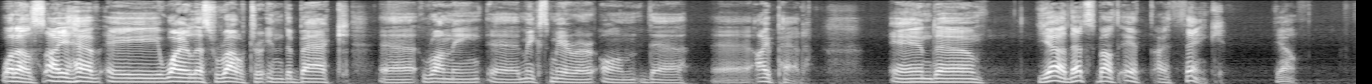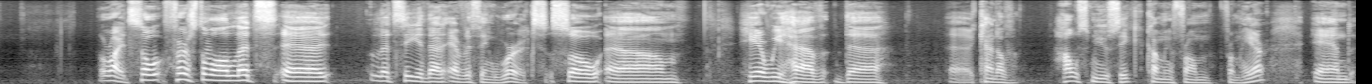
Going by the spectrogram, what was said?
What else? I have a wireless router in the back uh, running uh, mix mirror on the uh, iPad. And um, yeah, that's about it, I think. Yeah. All right. So first of all, let's uh, let's see that everything works. So um, here we have the uh, kind of house music coming from from here, and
